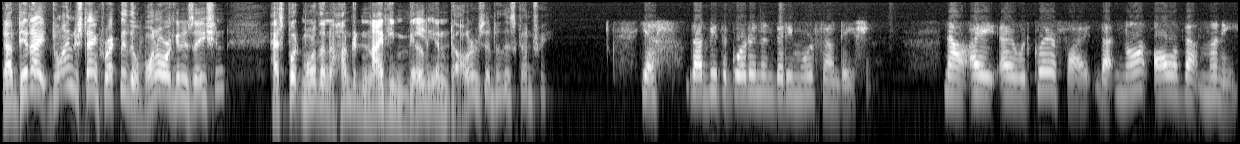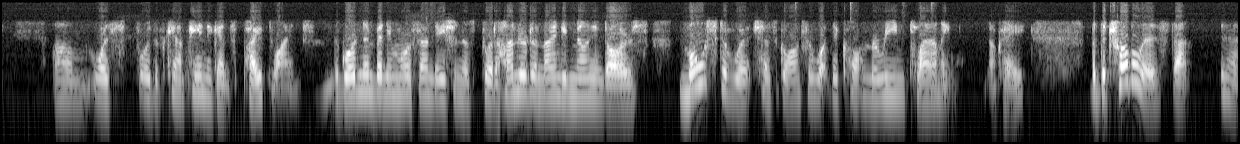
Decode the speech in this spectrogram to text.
Now, did I do I understand correctly that one organization has put more than 190 million dollars into this country? Yes, that'd be the Gordon and Betty Moore Foundation. Now, I, I would clarify that not all of that money um, was for the campaign against pipelines. The Gordon and Betty Moore Foundation has put 190 million dollars most of which has gone for what they call marine planning. Okay, but the trouble is that, uh,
